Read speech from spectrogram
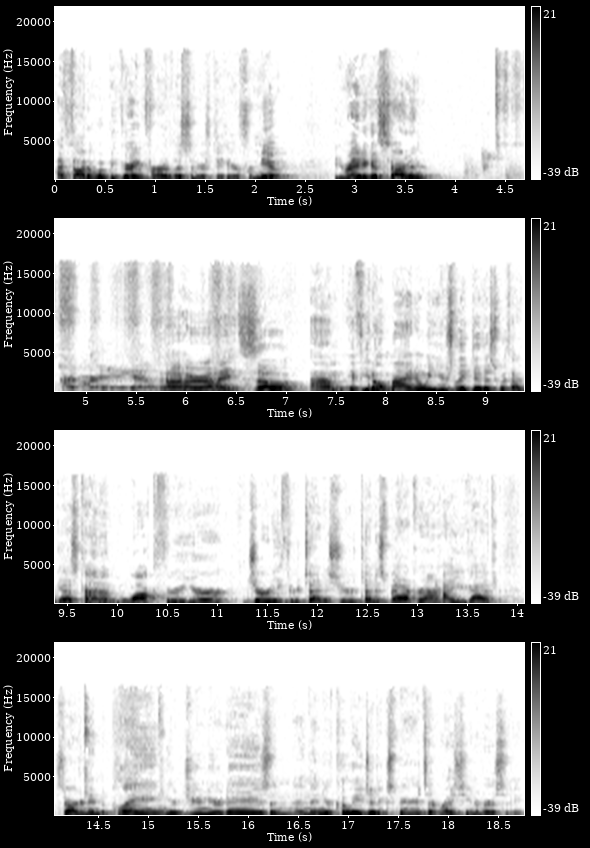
I thought it would be great for our listeners to hear from you. You ready to get started? I'm ready to go. All right. So, um, if you don't mind, and we usually do this with our guests, kind of walk through your journey through tennis, your tennis background, how you got started into playing, your junior days, and, and then your collegiate experience at Rice University?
